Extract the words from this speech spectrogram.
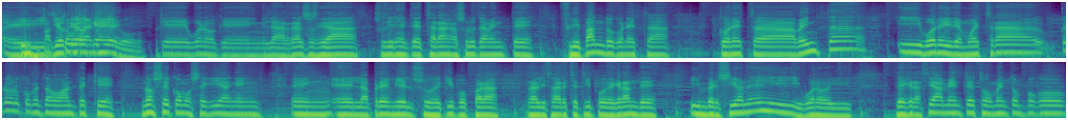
Eh, yo creo que, que, bueno que en la Real Sociedad sus dirigentes estarán absolutamente flipando con esta con esta venta y bueno y demuestra creo que lo comentamos antes que no sé cómo seguían en, en, la Premier sus equipos para realizar este tipo de grandes inversiones y, bueno y desgraciadamente esto aumenta un poco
